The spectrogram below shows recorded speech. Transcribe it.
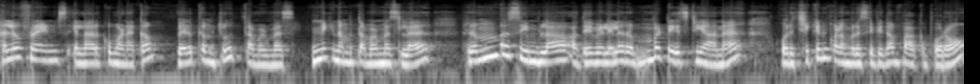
ஹலோ ஃப்ரெண்ட்ஸ் எல்லாருக்கும் வணக்கம். வெல்கம் டு தமிழ் மஸ் இன்னைக்கு நம்ம தமிழ் மஸில் ரொம்ப சிம்பிளாக அதே வேளையில் ரொம்ப டேஸ்டியான ஒரு சிக்கன் குழம்பு ரெசிபி தான் பார்க்க போகிறோம்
